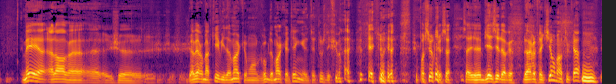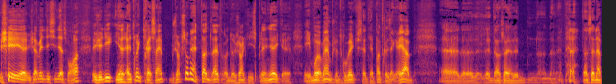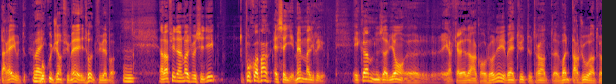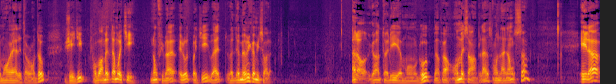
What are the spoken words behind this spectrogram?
Mais euh, alors, euh, je, j'avais remarqué évidemment que mon groupe de marketing était tous des fumeurs. je suis pas sûr que ça, ça ait biaisé leur, réflexion, mais en tout cas, mm. j'ai, euh, j'avais décidé à ce moment-là, et j'ai dit, il y a un truc très simple. Je recevais un tas de lettres de gens qui se plaignaient, que, et moi-même, je trouvais que c'était pas très agréable. de, dans, un, dans un appareil où beaucoup de gens fumaient et d'autres fumaient pas. Mm. Alors finalement, je me suis dit, pourquoi pas essayer, même malgré eux. Et comme nous avions, euh, et en Canada encore aujourd'hui, 28 ou 30 vols par jour entre Montréal et Toronto, j'ai dit, on va en mettre la moitié non-fumeurs et l'autre moitié va, être, demeurer comme ils sont là. Alors, quand on lit à mon groupe, enfin, on met ça en place, on annonce ça. Et là,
